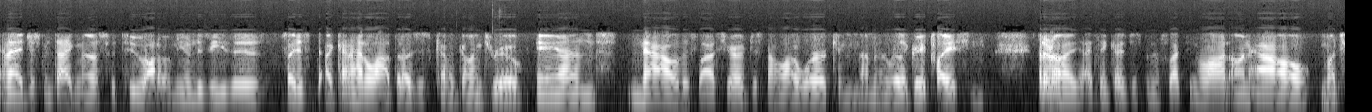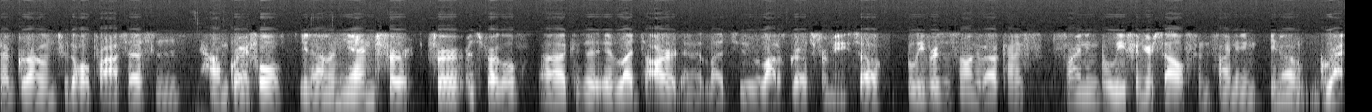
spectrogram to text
and I had just been diagnosed with two autoimmune diseases. So I just I kind of had a lot that I was just kind of going through. And now this last year I've just done a lot of work and I'm in a really great place. And I don't know. I, I think I've just been reflecting a lot on how much I've grown through the whole process and how I'm grateful, you know, in the end for for the struggle because uh, it, it led to art and it led to a lot of growth for me. So Believer is a song about kind of finding belief in yourself and finding you know gra-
